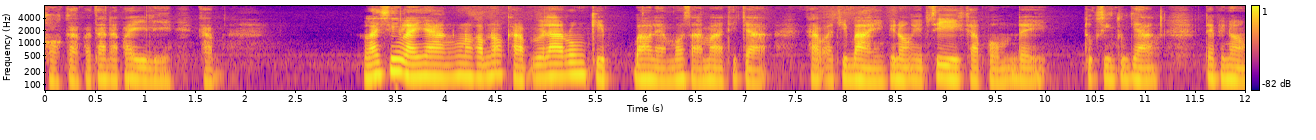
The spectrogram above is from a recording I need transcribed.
ขอกราบประทานอภัยอีหลีครับ หลายสิ่งหลายอย่างเนาะครับเนาะครับ เวลาลงคลิปบ่าวแหลมบ่สามารถที่จะครับอธิบายพี่น้อง FC ครับผมได้ทุกสิ่งทุกอย่าง แต่พี่น้อง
